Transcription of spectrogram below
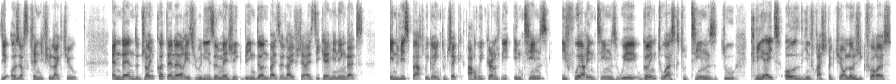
the other screen if you like to. And then the join container is really the magic being done by the LiveShare SDK, meaning that in this part, we're going to check, are we currently in Teams? If we are in Teams, we're going to ask to Teams to create all the infrastructure logic for us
